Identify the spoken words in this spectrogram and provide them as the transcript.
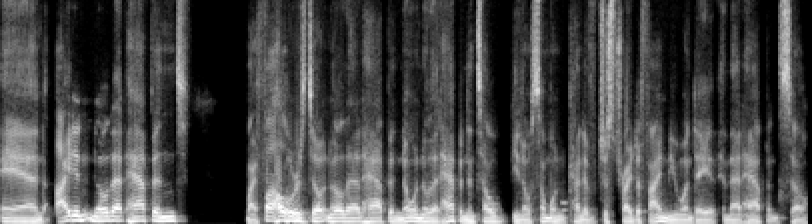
and I didn't know that happened. My followers don't know that happened. No one know that happened until you know someone kind of just tried to find me one day, and that happened. So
